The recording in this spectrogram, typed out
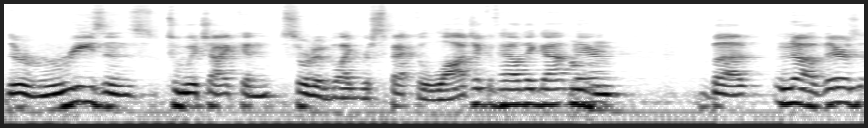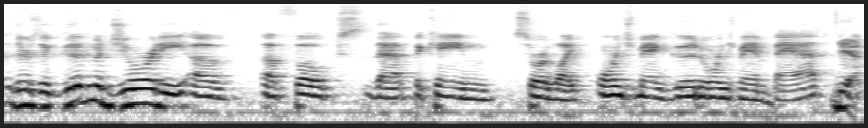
their reasons to which I can sort of like respect the logic of how they got there. Mm-hmm. But no, there's there's a good majority of of folks that became sort of like Orange Man good, Orange Man bad. Yeah.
